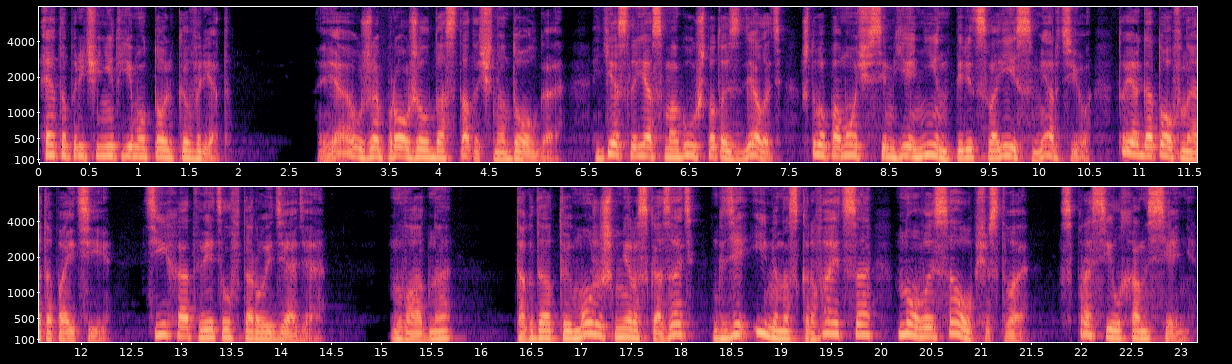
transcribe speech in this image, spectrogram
это причинит ему только вред. «Я уже прожил достаточно долго. Если я смогу что-то сделать, чтобы помочь семье Нин перед своей смертью, то я готов на это пойти», – тихо ответил второй дядя. «Ладно. Тогда ты можешь мне рассказать, где именно скрывается новое сообщество?» – спросил Хан Сень.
